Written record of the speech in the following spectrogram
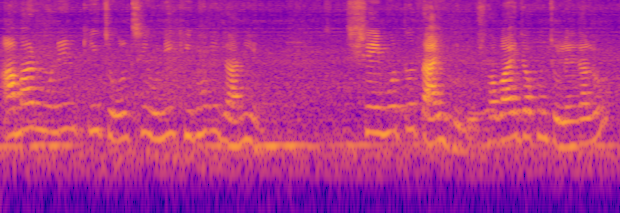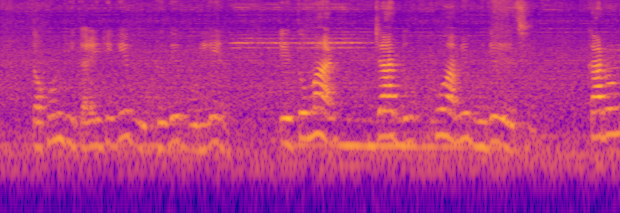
আমার মনের কি চলছে উনি কীভাবে জানেন? সেই মতো তাই হলো। সবাই যখন চলে গেল, তখন ভিখারিটিকে বুদ্ধদেব বললেন যে তোমার যা দুঃখ আমি বুঝে গেছি। কারণ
